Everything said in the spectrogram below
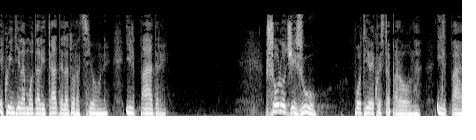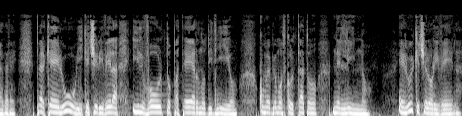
e quindi la modalità dell'adorazione, il Padre. Solo Gesù può dire questa parola, il Padre, perché è Lui che ci rivela il volto paterno di Dio, come abbiamo ascoltato nell'inno. È Lui che ce lo rivela.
